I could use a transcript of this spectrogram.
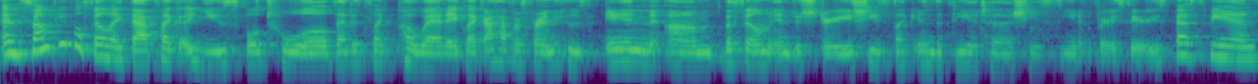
And some people feel like that's like a useful tool, that it's like poetic. Like I have a friend who's in um, the film industry. She's like in the theater. She's, you know, very serious thespian,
